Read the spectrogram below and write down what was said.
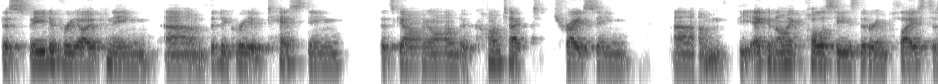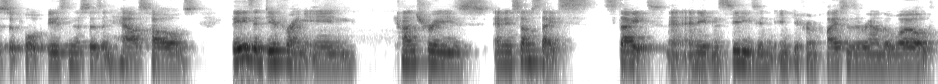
the speed of reopening, um, the degree of testing that's going on, the contact tracing, um, the economic policies that are in place to support businesses and households. These are differing in countries and in some states, states and, even cities in, in different places around the world.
